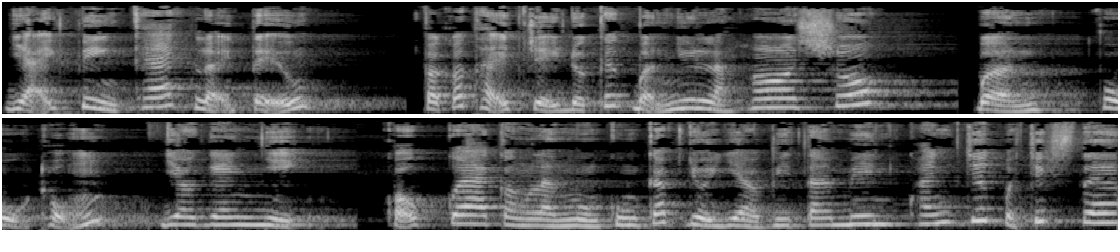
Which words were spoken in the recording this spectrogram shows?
giải phiền khát lợi tiểu và có thể trị được các bệnh như là ho, sốt, bệnh phù thủng do gan nhiệt, Khổ qua còn là nguồn cung cấp dồi dào vitamin, khoáng chất và chất xơ,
